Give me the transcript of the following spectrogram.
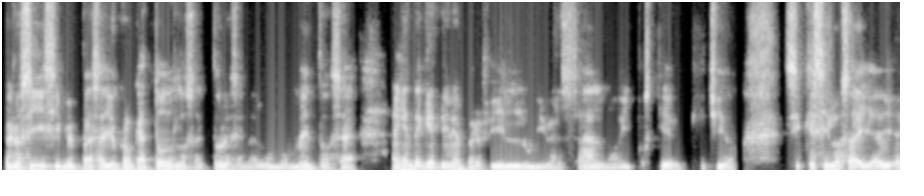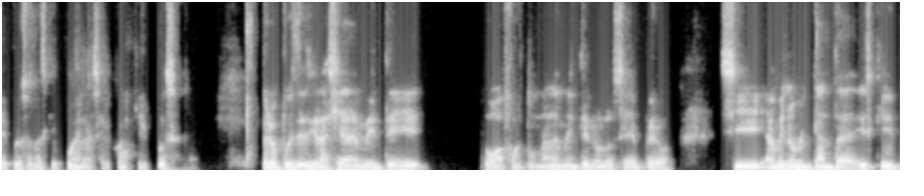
Pero sí, sí me pasa, yo creo que a todos los actores en algún momento, o sea, hay gente que tiene perfil universal, ¿no? Y pues qué, qué chido, sí que sí los hay, hay, hay personas que pueden hacer cualquier cosa, ¿no? Pero pues desgraciadamente, o afortunadamente, no lo sé, pero sí, a mí no me encanta, es que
